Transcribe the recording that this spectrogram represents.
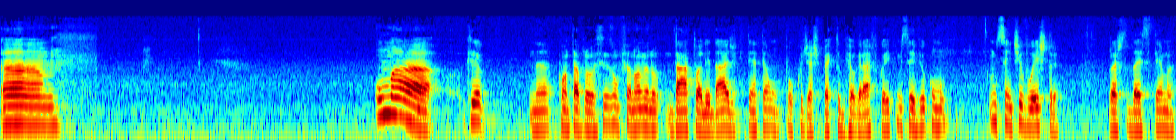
Um, uma. Queria né, contar para vocês um fenômeno da atualidade, que tem até um pouco de aspecto biográfico aí, que me serviu como um incentivo extra para estudar esse tema.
